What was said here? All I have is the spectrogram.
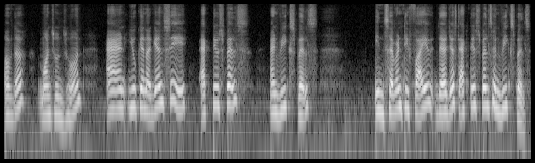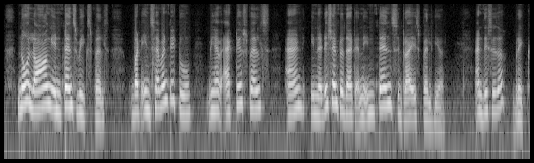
of the monsoon zone and you can again see active spells and weak spells in 75 they are just active spells and weak spells, no long intense weak spells, but in 72 we have active spells and in addition to that an intense dry spell here and this is a break.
